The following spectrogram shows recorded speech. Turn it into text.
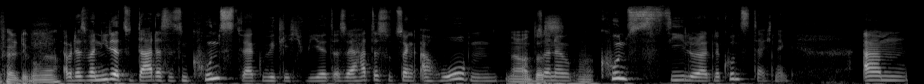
Vervielfältigung, ja. Aber das war nie dazu da, dass es ein Kunstwerk wirklich wird. Also er hat das sozusagen erhoben, Ja, so das, eine ja. Kunststil oder eine Kunsttechnik. Ähm,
